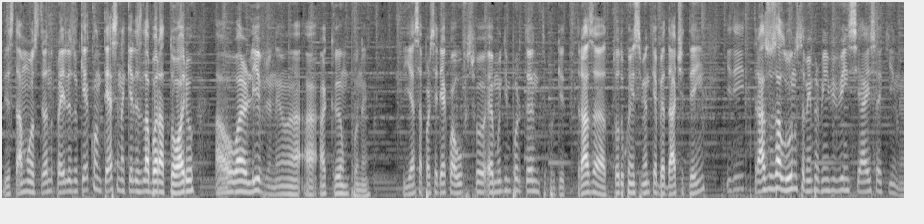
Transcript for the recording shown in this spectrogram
De estar mostrando para eles o que acontece naqueles laboratórios ao ar livre, né? A, a, a, campo, né? E essa parceria com a UFS é muito importante, porque traz a, todo o conhecimento que a BEDAT tem e traz os alunos também para vir vivenciar isso aqui, né?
